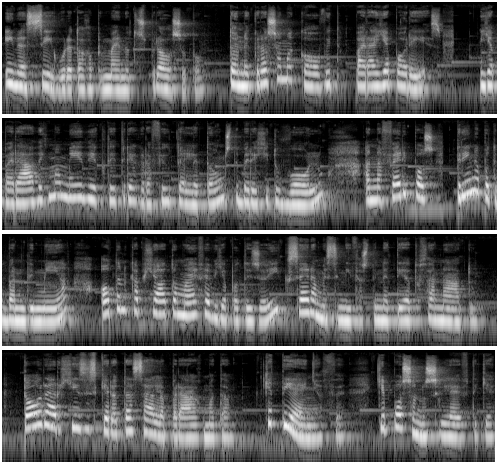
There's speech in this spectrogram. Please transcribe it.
είναι σίγουρα το αγαπημένο τους πρόσωπο. Το νεκρό σώμα COVID παράγει απορίες. Για παράδειγμα, μία ιδιοκτήτρια γραφείου τελετών στην περιοχή του Βόλου αναφέρει πως πριν από την πανδημία, όταν κάποιο άτομο έφευγε από τη ζωή, ξέραμε συνήθως την αιτία του θανάτου. Τώρα αρχίζεις και ρωτάς άλλα πράγματα. Και τι ένιωθε, και πόσο νοσηλεύτηκε,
